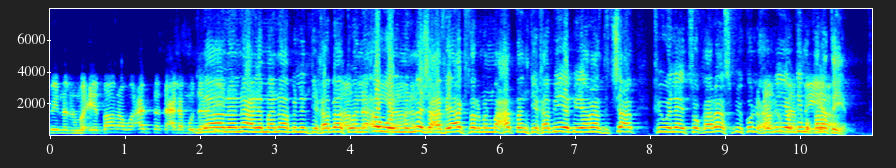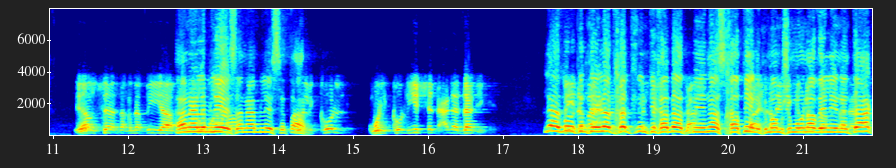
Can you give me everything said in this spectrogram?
بين الإدارة وأنت تعلم لا لا نعلم أنا بالانتخابات وأنا أول من نجح في أكثر من محطة انتخابية بإرادة الشعب في ولاية سقراس بكل حرية وديمقراطية. يا أستاذ أغلبية أنا الإبليس أنا إبليس طاهر. والكل والكل يشهد على ذلك. لا درك أنت اذا دخلت الانتخابات بناس خاطينك ما مش مناضلين نتاعك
